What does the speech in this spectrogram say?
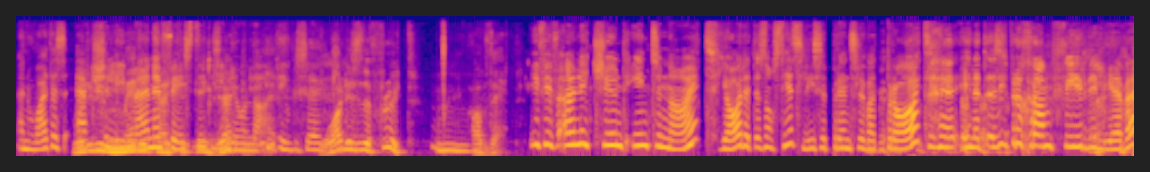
And what is What actually manifested in your Exactly. life? exactly. What is the fruit of that? If you've only tuned in tonight, ja, dit is nog steeds Lise Prinsloo wat praat en dit is die program Vier die Lewe.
